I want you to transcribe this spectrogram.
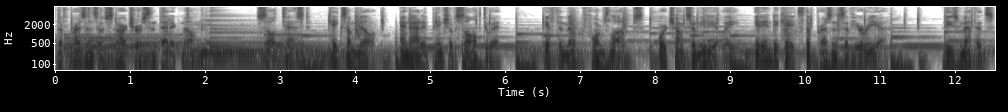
the presence of starch or synthetic milk. Salt test, take some milk, and add a pinch of salt to it. If the milk forms lumps, or chunks immediately, it indicates the presence of urea. These methods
